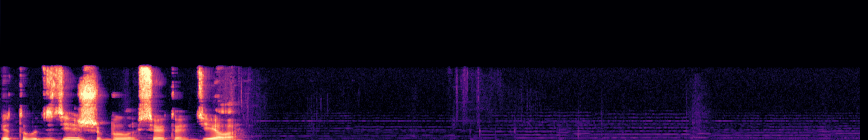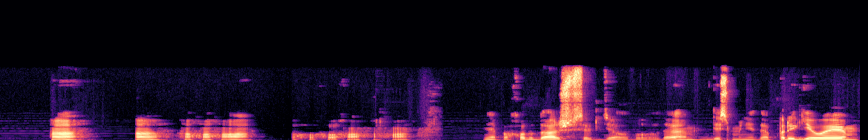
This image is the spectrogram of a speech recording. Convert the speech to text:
где-то вот здесь же было все это дело. А, а, ха-ха-ха. Хо-хо-хо-хо-хо. Не, походу дальше все это дело было, да? Здесь мы не допрыгиваем.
